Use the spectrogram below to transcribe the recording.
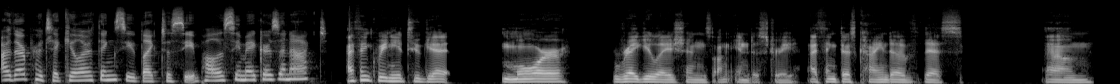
Are there particular things you'd like to see policymakers enact? I think we need to get more regulations on industry. I think there's kind of this um,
